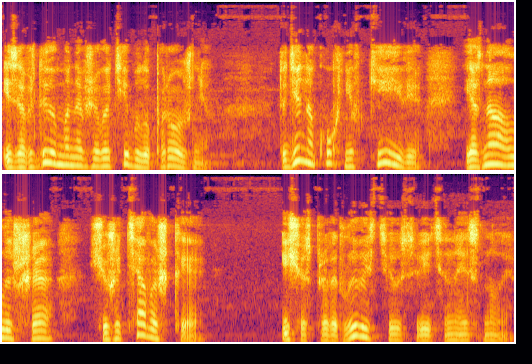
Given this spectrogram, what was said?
і завжди у мене в животі було порожньо. Тоді на кухні в Києві я знала лише, що життя важке і що справедливості у світі не існує.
